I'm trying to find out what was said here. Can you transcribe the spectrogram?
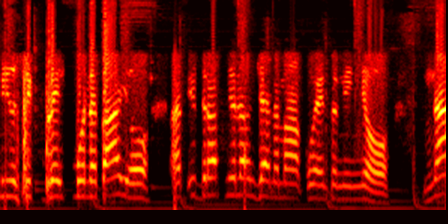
music break muna tayo at i-drop nyo lang dyan ang mga kwento ninyo na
